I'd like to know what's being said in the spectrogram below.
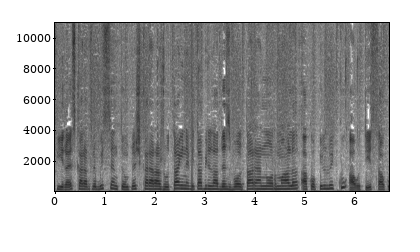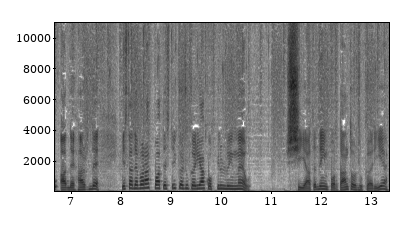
firesc care ar trebui să se întâmple și care ar ajuta inevitabil la dezvoltarea normală a copilului cu autism sau cu ADHD. Este adevărat, poate strică jucăria copilului meu. Și e atât de importantă o jucărie?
